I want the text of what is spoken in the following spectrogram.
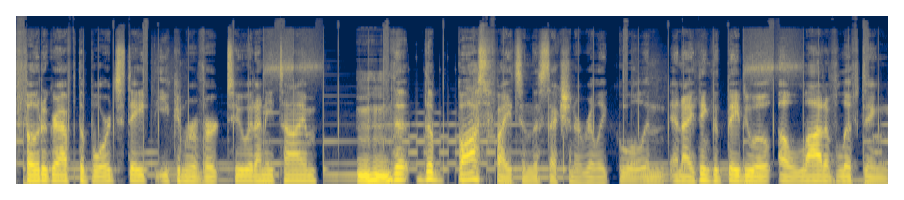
photograph the board state that you can revert to at any time Mhm. the the boss fights in this section are really cool and and i think that they do a, a lot of lifting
